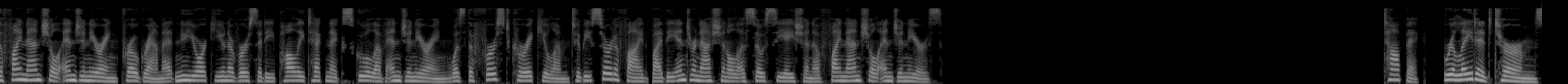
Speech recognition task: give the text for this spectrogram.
The Financial Engineering program at New York University Polytechnic School of Engineering was the first curriculum to be certified by the International Association of Financial Engineers. Related terms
